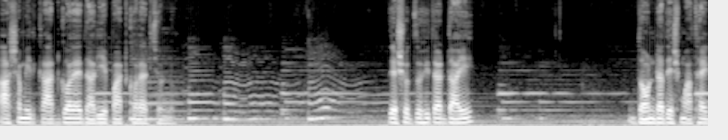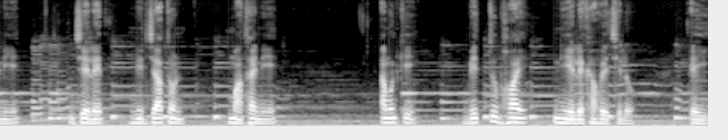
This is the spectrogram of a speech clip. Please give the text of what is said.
আসামির কাঠগড়ায় দাঁড়িয়ে পাঠ করার জন্য। দেশদ্রোহিতার দায়ে দণ্ডাদেশ মাথায় নিয়ে, জেলের নির্যাতন মাথায় নিয়ে, এমনকি মৃত্যু ভয় নিয়ে লেখা হয়েছিল এই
